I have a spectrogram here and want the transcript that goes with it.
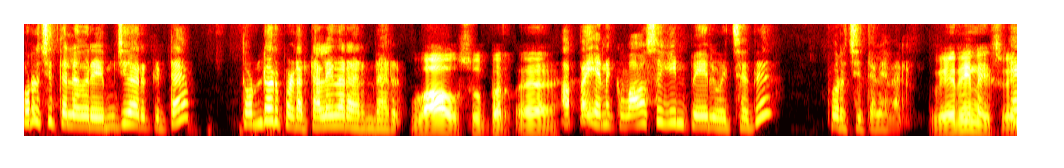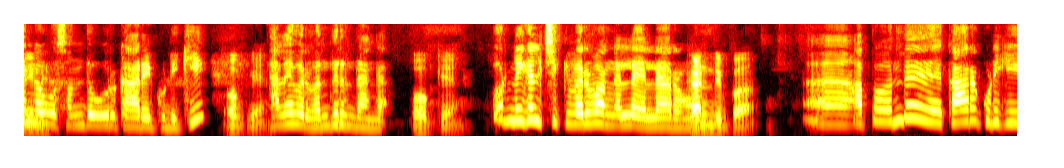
புரட்சி தலைவர் எம்ஜிஆர் கிட்ட தொண்டர் பட தலைவரா இருந்தாரு. Wow super. அப்ப எனக்கு வாசுகின்னு பேர் வச்சது புரட்சி தலைவர். வெரி நைஸ் எங்க சொந்த ஊர் காரைக்குடிக்கு தலைவர் வந்திருந்தாங்க. ஓகே. ஒரு நிகழ்ச்சிக்கு வருவாங்கல்ல எல்லாரும். கண்டிப்பா. அப்ப வந்து காரைக்குடிக்கு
